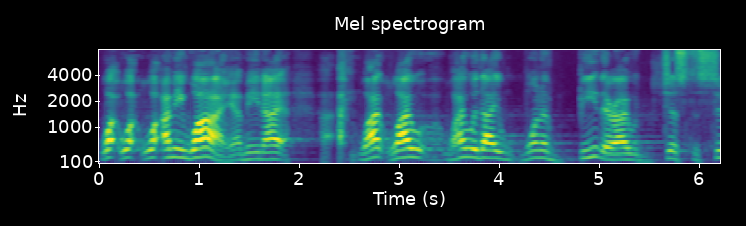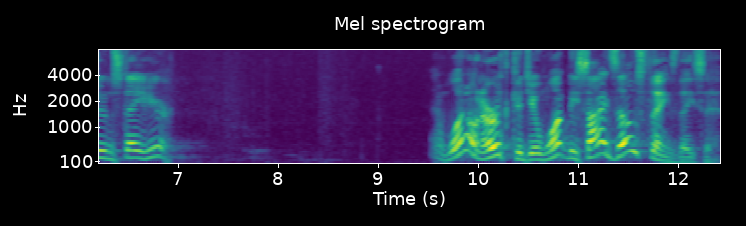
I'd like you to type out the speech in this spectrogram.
what, what, what I mean, why? I mean, I, why, why, why would I want to be there? I would just as soon stay here. And what on earth could you want besides those things, they said.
